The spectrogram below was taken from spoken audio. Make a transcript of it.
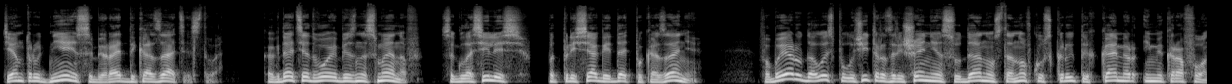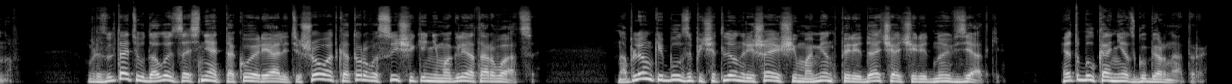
тем труднее собирать доказательства. Когда те двое бизнесменов согласились под присягой дать показания, ФБР удалось получить разрешение суда на установку скрытых камер и микрофонов. В результате удалось заснять такое реалити-шоу, от которого сыщики не могли оторваться. На пленке был запечатлен решающий момент передачи очередной взятки. Это был конец губернатора.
